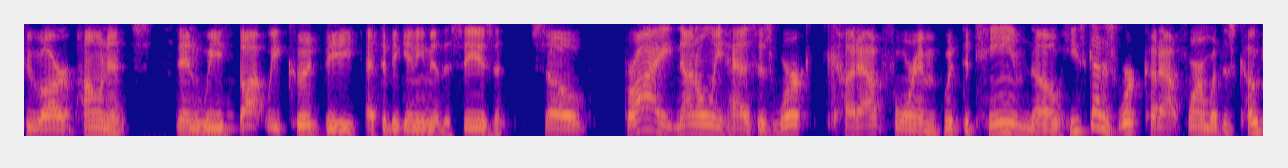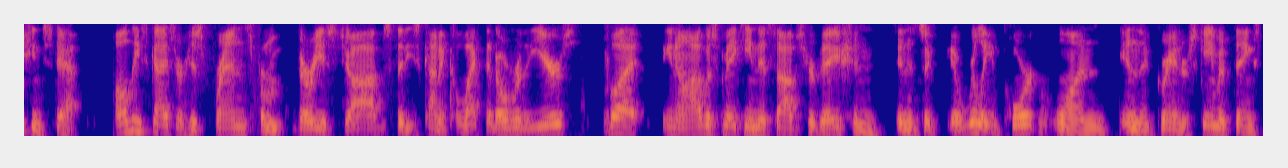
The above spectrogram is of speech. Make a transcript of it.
to our opponents than we thought we could be at the beginning of the season. So Pry not only has his work cut out for him with the team, though, he's got his work cut out for him with his coaching staff. All these guys are his friends from various jobs that he's kind of collected over the years. But, you know, I was making this observation, and it's a, a really important one in the grander scheme of things.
